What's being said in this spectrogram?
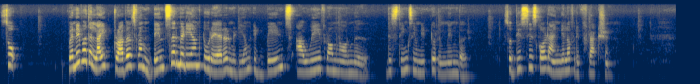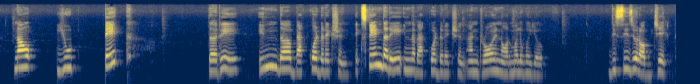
So, whenever the light travels from denser medium to rarer medium, it bends away from normal. These things you need to remember. So, this is called angle of refraction. Now, you take the ray in the backward direction, extend the ray in the backward direction and draw a normal over here. This is your object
